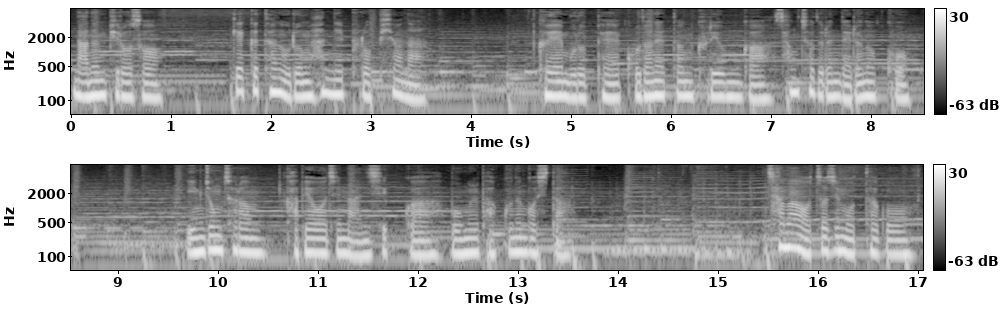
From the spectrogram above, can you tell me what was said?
나는 비로소 깨끗한 울음 한 잎으로 피어나 그의 무릎에 고단했던 그리움과 상처들은 내려놓고 임종처럼 가벼워진 안식과 몸을 바꾸는 것이다. 차마 어쩌지 못하고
